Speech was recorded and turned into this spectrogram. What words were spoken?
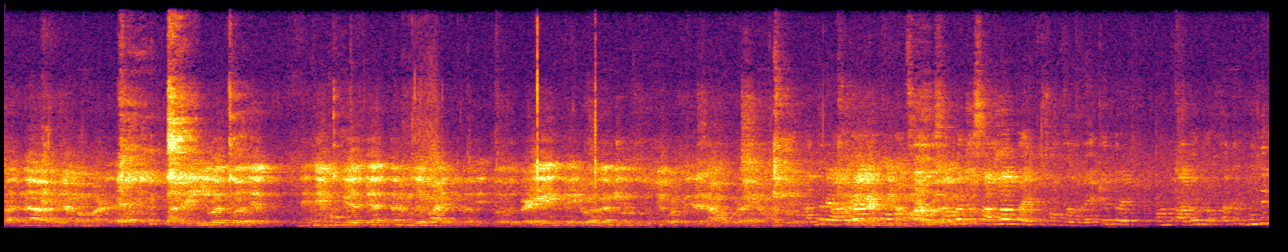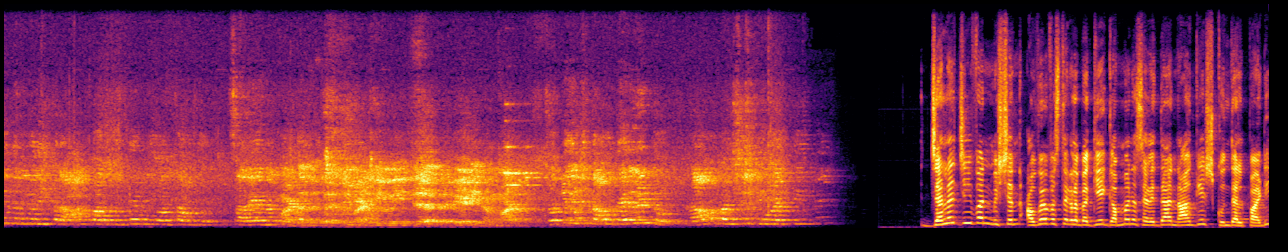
ಅದನ್ನ ವಿಳಂಬ ಮಾಡಿದೆ ಆದ್ರೆ ಇವತ್ತು ಅದೇ ನಿನ್ನೆ ಮುಗಿಯುತ್ತೆ ಅಂತ ನಮಗೆ ಮಾಹಿತಿ ಬಂದಿತ್ತು ಬೆಳಗ್ಗೆಯಿಂದ ಇರುವಾಗ ನೀವು ಸೂಚನೆ ಕೊಟ್ಟಿದ್ರೆ ನಾವು ಕೂಡ ಏನೋ ಒಂದು ಅಂದ್ರೆ ಪರಿಗಣಿಸಿ ನಾವು ಮಾಡ್ಬೋದು ಸಮಂಜಸ ಅಲ್ಲ ಅಂತ ಆಯ್ತು ಸಂಸದರು ಯಾಕೆಂದ್ರೆ ಒಂದು ಅದೊಂದು ಅದ್ರ ಮುಂದಿನ ದಿನಗಳಲ್ಲಿ ಈ ತರ ಆಗ್ಬಾರ್ದು ಅಂತ ಹೇಳುವಂತ ಒಂದು ಸಲಹೆಯನ್ನು ಮಾಡೋದು ಕೊಡ್ತಾರೆ ಚರ್ಚೆ ಮಾಡಿ ನೀವು ಇದ್ರೆ ಹತ್ರ ಹೇಳಿ ನಾವು ಮಾಡೋಣ ಜೊತೆಯಲ್ಲಿ ತಾವು ದಯವಿಟ್ಟು ಗ್ರಾಮ ಪಂಚಾಯತಿ ವತಿಯಿಂದ ಜಲಜೀವನ್ ಮಿಷನ್ ಅವ್ಯವಸ್ಥೆಗಳ ಬಗ್ಗೆ ಗಮನ ಸೆಳೆದ ನಾಗೇಶ್ ಕುಂದಲ್ಪಾಡಿ,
